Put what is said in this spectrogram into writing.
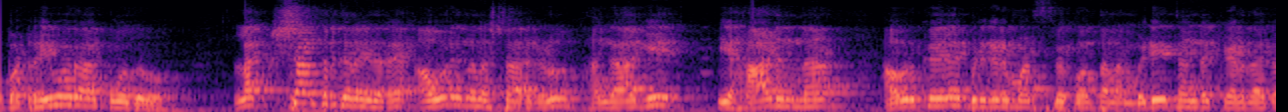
ಒಬ್ಬ ಡ್ರೈವರ್ ಆಗ್ಬೋದು, ಲಕ್ಷಾಂತರ ಜನ ಇದ್ದಾರೆ, ಅವರೇ ನನ್ನ ಸ್ಟಾರ್ಗಳು ಹಾಗಾಗಿ ಈ ಹಾಡನ್ನ ಅವ್ರ ಕೈಲೇ ಬಿಡುಗಡೆ ಮಾಡಿಸ್ಬೇಕು ಅಂತ ನಮ್ಮ ಇಡೀ ತಂಡ ಕೇಳಿದಾಗ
